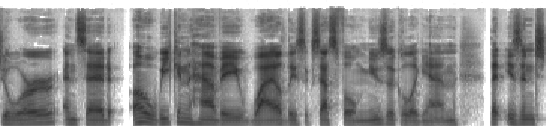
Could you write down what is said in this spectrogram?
door and said, "Oh, we can have a wildly successful musical again that isn't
